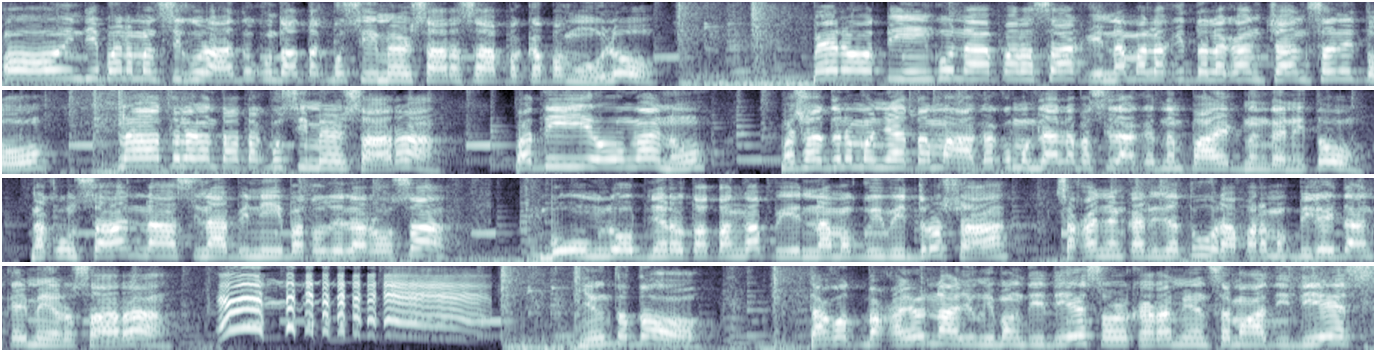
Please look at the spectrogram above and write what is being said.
Oo, hindi pa naman sigurado kung tatakbo si Mayor Sara sa pagkapangulo. Pero tingin ko na para sa akin na malaki talaga ang tsansa nito na talagang tatakbo si Mayor Sara. Pati oo nga no, masyado naman yata maaga kung maglalabas sila agad ng pahayag ng ganito. Na kung saan na sinabi ni Bato de la Rosa, buong loob niya raw tatanggapin na magwi-withdraw siya sa kanyang kandidatura para magbigay daan kay Mayor Sara. Yung totoo, takot ba kayo na yung ibang DDS or karamihan sa mga DDS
